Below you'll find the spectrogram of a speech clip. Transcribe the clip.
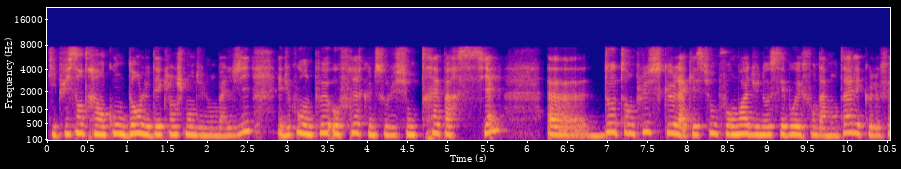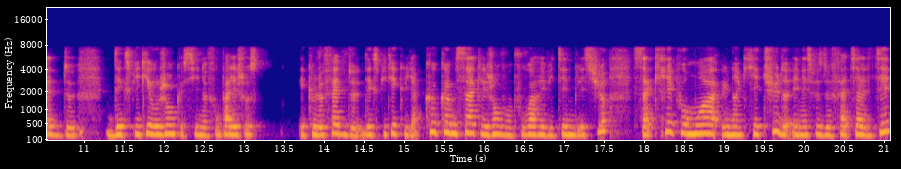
qui puissent entrer en compte dans le déclenchement d'une lombalgie et du coup on ne peut offrir qu'une solution très partielle. Euh, d'autant plus que la question pour moi du nocebo est fondamentale et que le fait d'expliquer aux gens que s'ils ne font pas les choses et que le fait d'expliquer qu'il n'y a que comme ça que les gens vont pouvoir éviter une blessure, ça crée pour moi une inquiétude et une espèce de fatalité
